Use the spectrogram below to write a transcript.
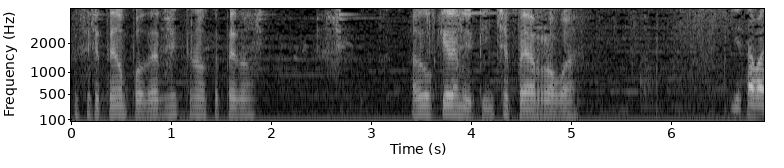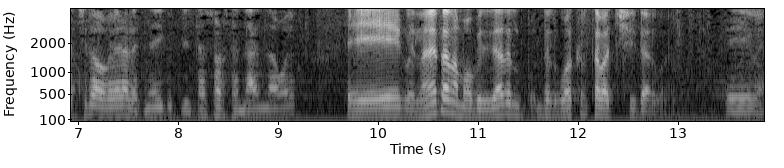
Dice que tengo poder nitro, ¿qué pedo? Algo quiere mi pinche perro, güey. Y estaba chido ver al Snake utilizar su arsenal, ¿no, güey? Eh, güey, la neta la movilidad del, del Walker estaba chida, güey. Sí, güey.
